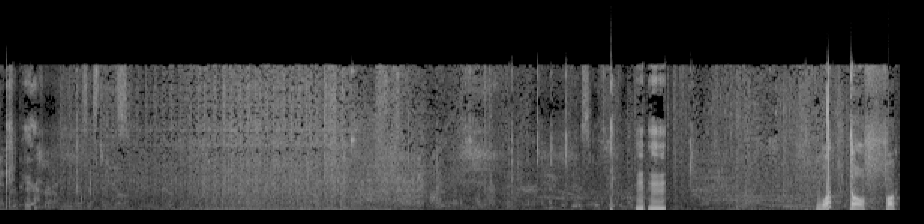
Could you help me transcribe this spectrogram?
and prepare for enemy resistance. This will take a moment. Mm-hmm. What the fuck?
